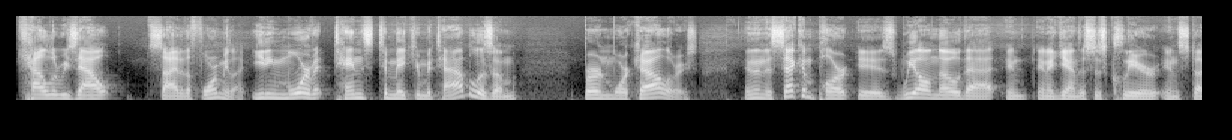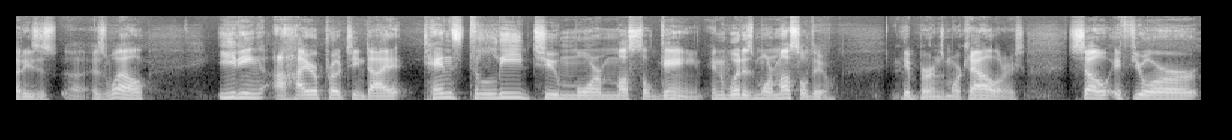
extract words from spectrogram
calories out side of the formula. Eating more of it tends to make your metabolism burn more calories. And then the second part is we all know that, and, and again, this is clear in studies as, uh, as well. Eating a higher protein diet tends to lead to more muscle gain. And what does more muscle do? It burns more calories. So if you're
